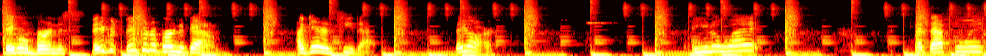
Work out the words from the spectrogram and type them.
They're gonna burn this. They they're gonna burn it down. I guarantee that. They are. And you know what? At that point,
